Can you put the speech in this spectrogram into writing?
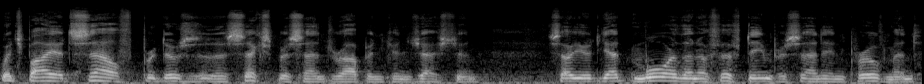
which by itself produces a 6% drop in congestion, so you'd get more than a 15% improvement.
